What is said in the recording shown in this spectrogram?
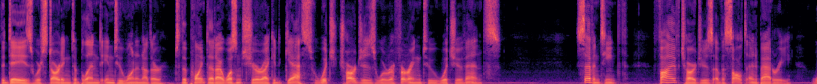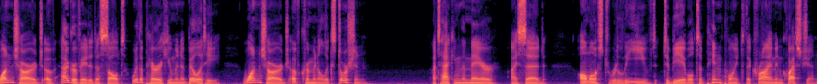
The days were starting to blend into one another, to the point that I wasn't sure I could guess which charges were referring to which events. 17th, five charges of assault and battery, one charge of aggravated assault with a parahuman ability, one charge of criminal extortion. Attacking the mayor, I said, almost relieved to be able to pinpoint the crime in question.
